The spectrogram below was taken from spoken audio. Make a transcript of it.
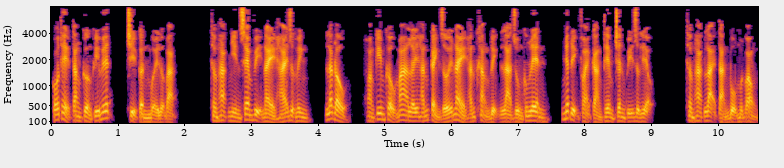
có thể tăng cường khí huyết, chỉ cần mười lượng bạc. Thẩm hạc nhìn xem vị này hái dược minh lắc đầu, hoàng kim khẩu ma lấy hắn cảnh giới này hắn khẳng định là dùng không lên nhất định phải càng thêm chân quý dược liệu. Thẩm hạc lại tản bộ một vòng,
